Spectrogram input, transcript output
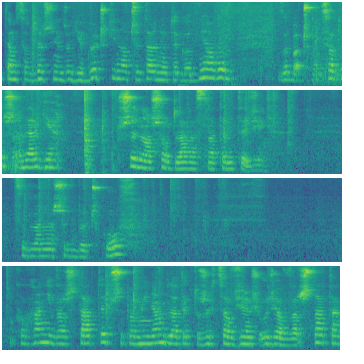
Witam serdecznie drogie byczki na czytaniu tygodniowym. Zobaczmy, co też energie przynoszą dla Was na ten tydzień. Co dla naszych byczków. Kochani, warsztaty, przypominam, dla tych, którzy chcą wziąć udział w warsztatach,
